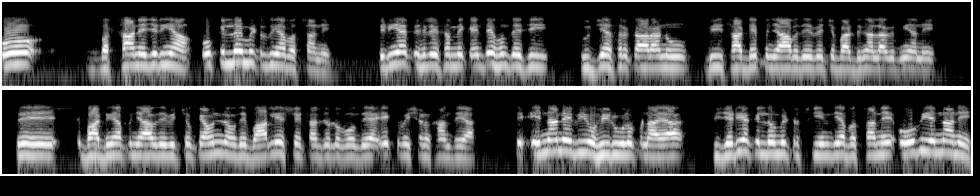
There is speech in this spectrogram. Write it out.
ਉਹ ਬੱਸਾਂ ਨੇ ਜਿਹੜੀਆਂ, ਉਹ ਕਿਲੋਮੀਟਰ ਦੀਆਂ ਬੱਸਾਂ ਨੇ, ਜਿਹੜੀਆਂ ਪਿਛਲੇ ਸਮੇਂ ਕਹਿੰਦੇ ਹੁੰਦੇ ਸੀ, ਦੂਜੀਆਂ ਸਰਕਾਰਾਂ ਨੂੰ ਵੀ ਸਾਡੇ ਪੰਜਾਬ ਦੇ ਵਿੱਚ ਬਾਡੀਆਂ ਲੱਗਦੀਆਂ ਨੇ। ਤੇ ਬਾਡੀਆਂ ਪੰਜਾਬ ਦੇ ਵਿੱਚੋਂ ਕਿਉਂ ਨਹੀਂ ਲਾਉਂਦੇ? ਬਾਹਰਲੀਆਂ ਸਟੇਟਾਂ 'ਚੋਂ ਲਵਾਉਂਦੇ ਆ, ਇਹ ਕਮਿਸ਼ਨ ਖਾਂਦੇ ਆ। ਤੇ ਇਹਨਾਂ ਨੇ ਵੀ ਉਹੀ ਰੂਲ ਅਪਣਾਇਆ ਵੀ ਜਿਹੜੀਆਂ ਕਿਲੋਮੀਟਰ ਸਕੀਮ ਦੀਆਂ ਬੱਸਾਂ ਨੇ, ਉਹ ਵੀ ਇਹਨਾਂ ਨੇ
